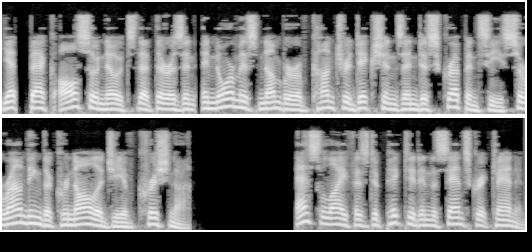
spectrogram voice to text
Yet, Beck also notes that there is an enormous number of contradictions and discrepancies surrounding the chronology of Krishna's life as depicted in the Sanskrit canon.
